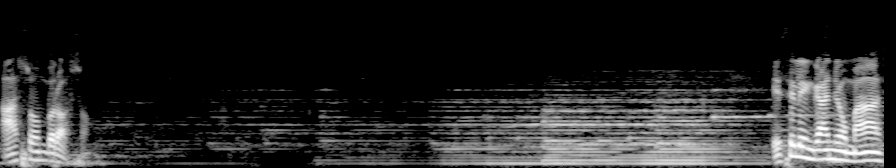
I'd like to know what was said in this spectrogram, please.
asombroso. Es el engaño más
